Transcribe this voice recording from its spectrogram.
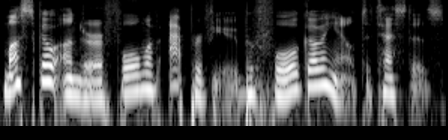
must go under a form of app review before going out to testers.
